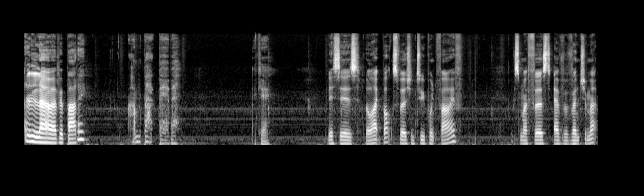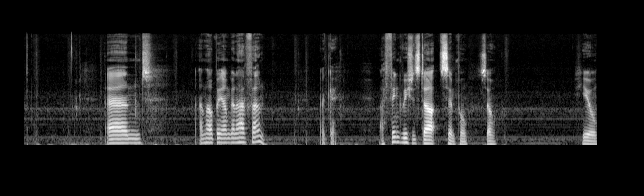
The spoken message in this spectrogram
Hello, everybody. I'm back, baby. Okay. This is the White Box version 2.5. It's my first ever venture map. And I'm hoping I'm gonna have fun. Okay. I think we should start simple. So, heal,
